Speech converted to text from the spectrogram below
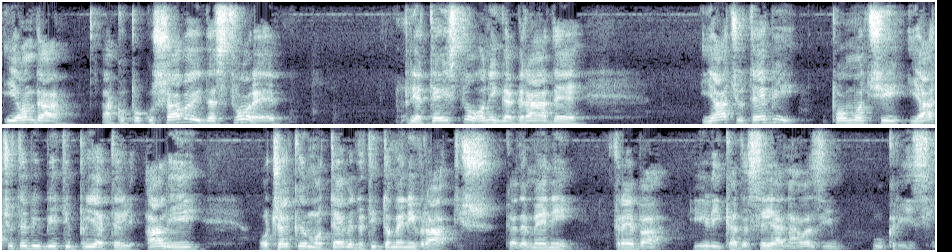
I onda, ako pokušavaju da stvore prijateljstvo, oni ga grade ja ću tebi pomoći, ja ću tebi biti prijatelj, ali očekujem od tebe da ti to meni vratiš kada meni treba ili kada se ja nalazim u krizi.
